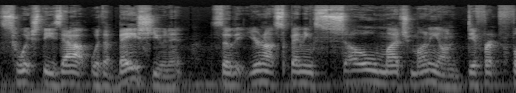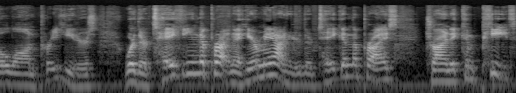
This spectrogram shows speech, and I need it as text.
switch these out with a base unit so that you're not spending so much money on different full-on preheaters where they're taking the price. Now, hear me out here. They're taking the price, trying to compete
